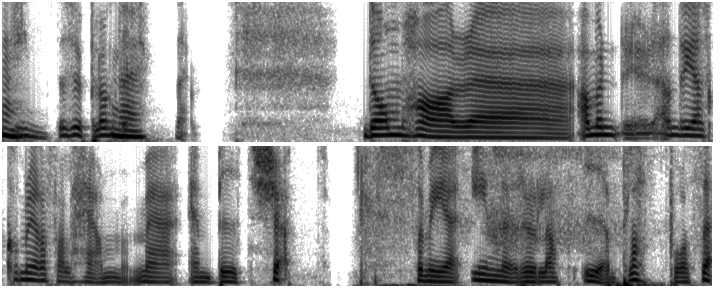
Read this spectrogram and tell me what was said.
Mm. inte superlång tid. Nej. Nej. De har, eh, ja men Andreas kommer i alla fall hem med en bit kött som är inrullat i en plastpåse.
